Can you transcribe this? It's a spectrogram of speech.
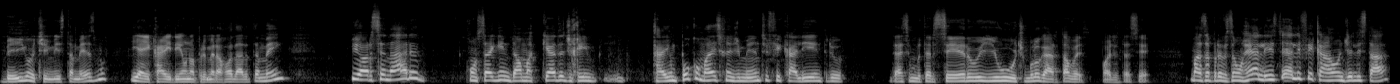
bem otimista mesmo. E aí cairiam na primeira rodada também. Pior cenário, conseguem dar uma queda de. cair um pouco mais de rendimento e ficar ali entre o 13 terceiro e o último lugar, talvez, pode até ser. Mas a previsão realista é ele ficar onde ele está,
